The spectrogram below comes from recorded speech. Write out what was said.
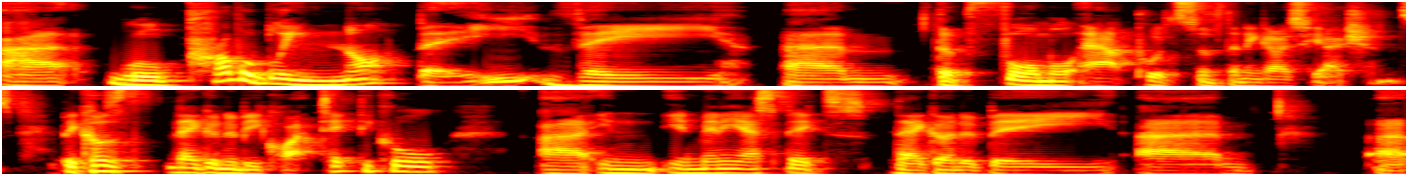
uh, will probably not be the um, the formal outputs of the negotiations because they're going to be quite technical. Uh, in in many aspects, they're going to be um, uh,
